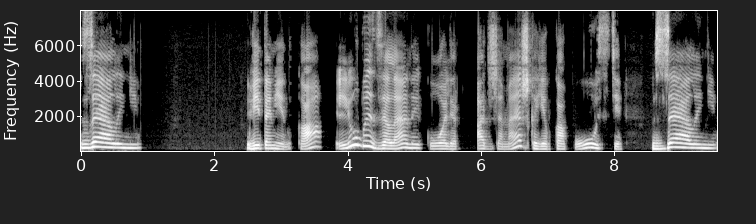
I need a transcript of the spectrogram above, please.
зелені. Вітамін К любить зелений колір, адже мешкає в капусті, в зелені.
